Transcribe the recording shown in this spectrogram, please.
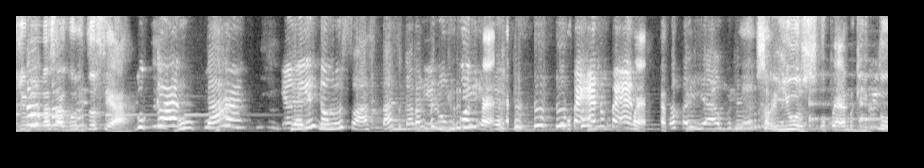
17 Agustus ya? Bukan, Bukan. yang Jadi itu dulu swasta sekarang di negeri. Rungkut. UPN, UPN. Oh iya benar. Serius, UPN begitu?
